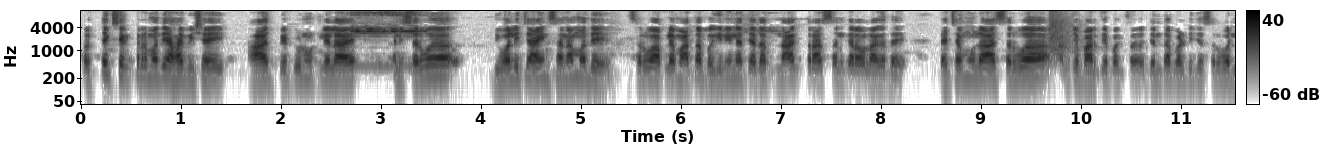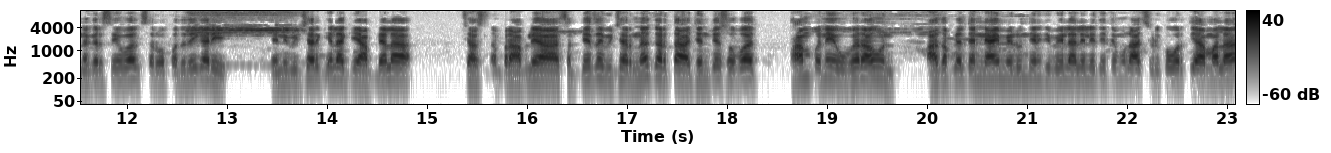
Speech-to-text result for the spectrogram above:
प्रत्येक सेक्टरमध्ये हा विषय हा पेटून उठलेला आहे आणि सर्व दिवाळीच्या ऐन सणामध्ये सर्व आपल्या माता भगिनींना त्याचा नाग त्रास सहन करावा लागत आहे. त्याच्यामुळं आज सर्व आमचे भारतीय पक्ष जनता पार्टीचे सर्व नगरसेवक सर्व पदाधिकारी यांनी विचार केला की आपल्याला शासन आपल्या सत्तेचा विचार न करता जनतेसोबत ठामपणे उभं राहून आज आपल्याला त्या न्याय मिळवून देण्याची वेळ आलेली त्याच्यामुळे आज सिडकोवरती आम्हाला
